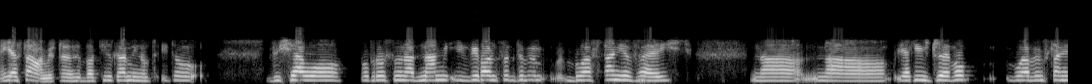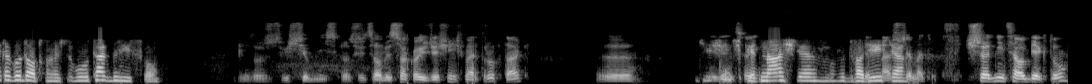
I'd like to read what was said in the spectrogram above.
Ja stałam jeszcze chyba kilka minut i to wisiało po prostu nad nami i wie pan co, gdybym była w stanie wejść na, na jakieś drzewo, byłabym w stanie tego dotknąć. To było tak blisko. No to rzeczywiście blisko. Czyli co, wysokość 10 metrów, tak? Yy, 10, więcej? 15, może 20. 15 metrów. Średnica obiektu?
